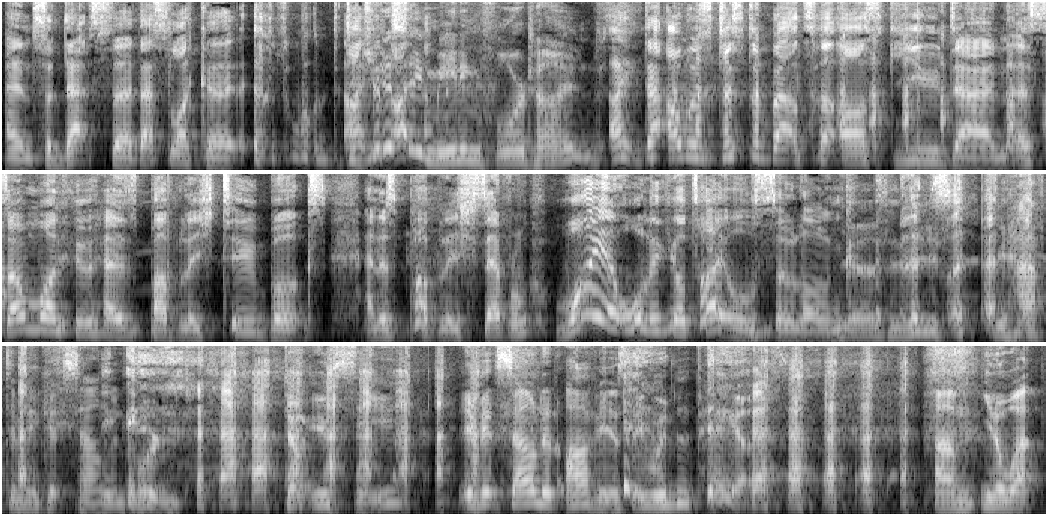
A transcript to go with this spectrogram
And so that's uh, that's like a. Did I, you just I, say meaning four times? I, that, I was just about to ask you, Dan, as someone who has published two books and has published several. Why are all of your titles so long? Yes, you, have to make it sound important. Don't you see? If it sounded obvious, they wouldn't pay us. Um, you know what?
